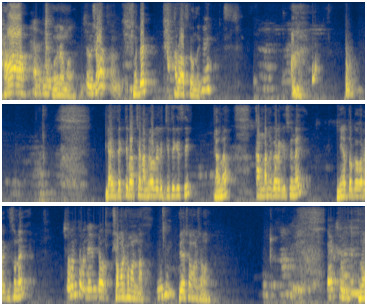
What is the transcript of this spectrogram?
হ্যাঁ আমার। দেখ আরও আছে অনেক। গাইজ দেখতে পাচ্ছেন আমি অলরেডি জিতে গেছি হ্যাঁ না? কান্ডামি করার কিছু নাই নিয়তজ্ঞ করার কিছু নাই। সমান সমান সমান সমান না। দুই সমান সমান। নো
